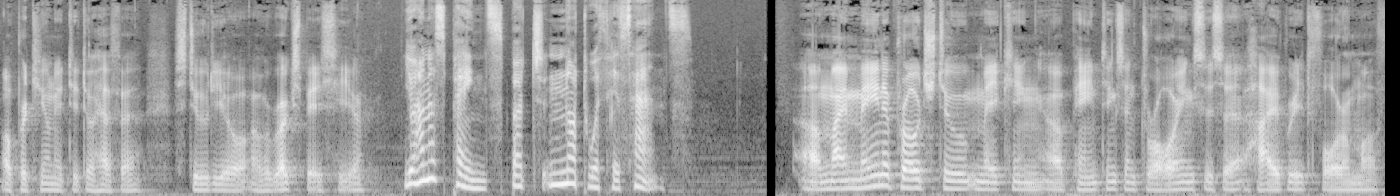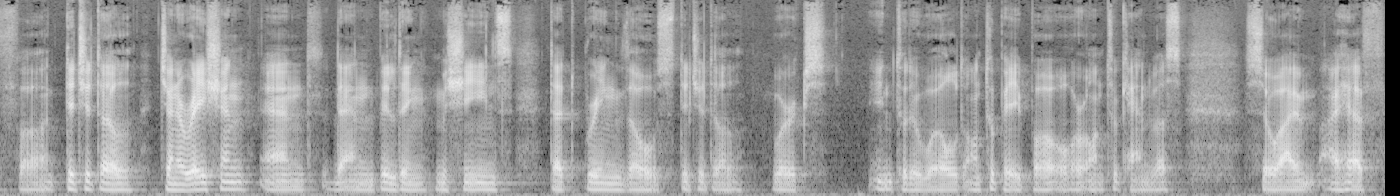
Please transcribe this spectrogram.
opportunity to have a studio or a workspace here. Johannes paints, but not with his hands. Uh, my main approach to making uh, paintings and drawings is a hybrid form of uh, digital generation and then building machines that bring those digital works into the world onto paper or onto canvas. So I, I have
